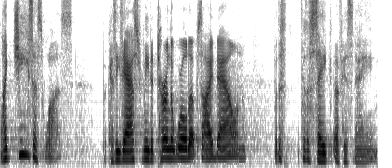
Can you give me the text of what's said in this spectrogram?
like Jesus was? Because he's asked me to turn the world upside down for the, for the sake of his name.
